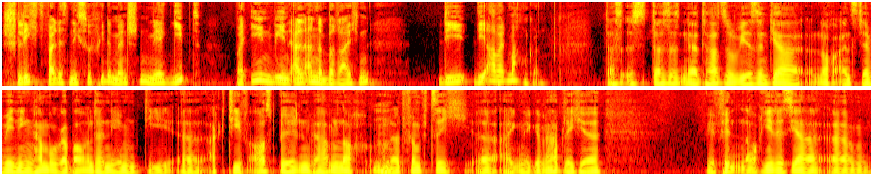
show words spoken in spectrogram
schlicht, weil es nicht so viele Menschen mehr gibt, bei Ihnen wie in allen anderen Bereichen, die die Arbeit machen können. Das ist, das ist in der Tat so. Wir sind ja noch eins der wenigen Hamburger Bauunternehmen, die äh, aktiv ausbilden. Wir haben noch 150 äh, eigene Gewerbliche. Wir finden auch jedes Jahr ähm,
